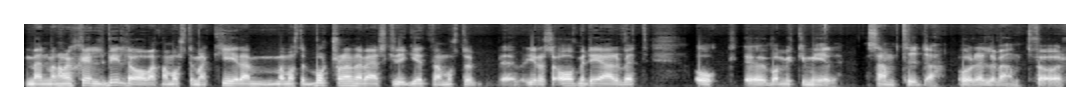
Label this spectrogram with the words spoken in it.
men man har en självbild av att man måste markera, man måste bort från andra världskriget, man måste eh, göra sig av med det arvet och eh, vara mycket mer samtida och relevant för,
